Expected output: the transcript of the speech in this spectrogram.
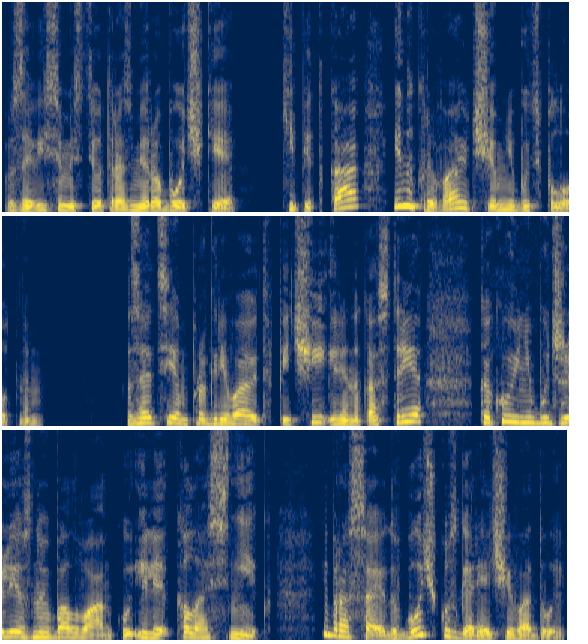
в зависимости от размера бочки, кипятка и накрывают чем-нибудь плотным. Затем прогревают в печи или на костре какую-нибудь железную болванку или колосник и бросают в бочку с горячей водой.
